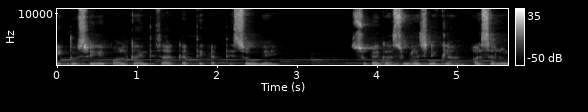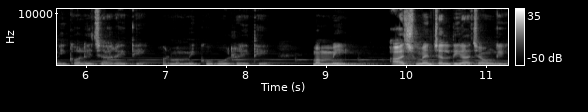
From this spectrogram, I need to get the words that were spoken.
एक दूसरे के कॉल का इंतज़ार करते करते सो गए। सुबह का सूरज निकला और सलोनी कॉलेज जा रही थी और मम्मी को बोल रही थी मम्मी, आज मैं जल्दी आ जाऊँगी।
